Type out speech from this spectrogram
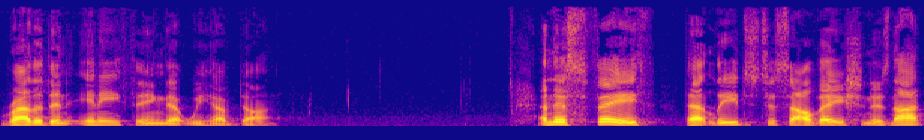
rather than anything that we have done. And this faith that leads to salvation is not,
